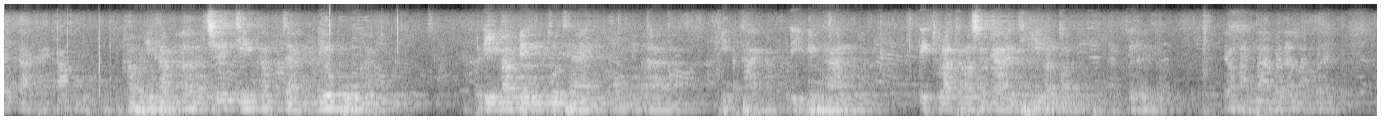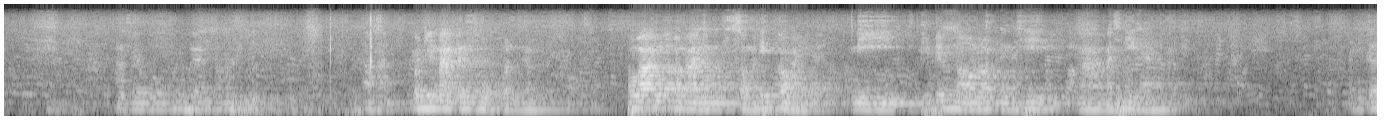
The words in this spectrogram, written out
าต่อไปจากไหนครับ ครับสวัสดีครับเอ่อชื่อจี๊ดครับจากลิเวอร์พูลครับพอดีมาเป็นตัวแทนของเอ่อพี่ประธานครับพอดีพี่ประธานติดธุระทางราชการที่ลอนดอนครับก็เลยเดี๋ยวหันหน้าไปด้านหลังเลยหันไปวงเพื่อนๆใช่ไหมอ่าหันวันนี้มาเป็นหกคนครับ เพราะว่าเมื่อประมาณสองอาทิตย์ก่อนเนี่ยมีพี่พี่น้องๆรถหนึ่งที่มามาที่นี่แล้วครับอันนี้ก็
